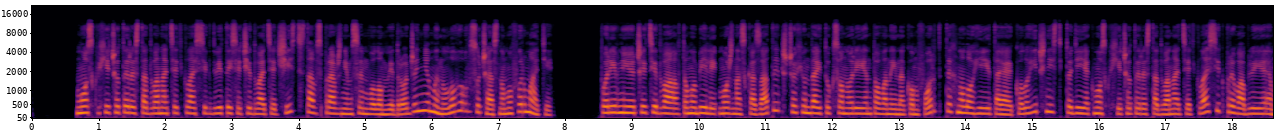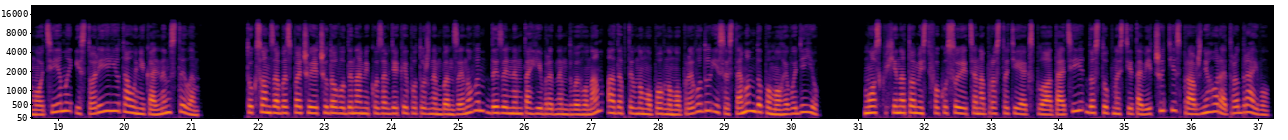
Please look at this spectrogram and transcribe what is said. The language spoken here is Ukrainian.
Москві 412 Classic 2026 став справжнім символом відродження минулого в сучасному форматі. Порівнюючи ці два автомобілі, можна сказати, що Hyundai Tucson орієнтований на комфорт, технології та екологічність, тоді як Moskva 412 Classic приваблює емоціями, історією та унікальним стилем. Tucson забезпечує чудову динаміку завдяки потужним бензиновим, дизельним та гібридним двигунам, адаптивному повному приводу і системам допомоги водію. Москві натомість фокусується на простоті експлуатації, доступності та відчутті справжнього ретро-драйву.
